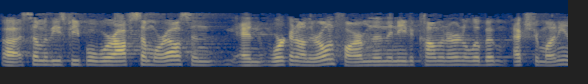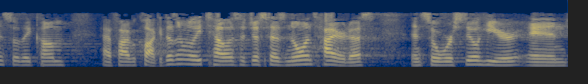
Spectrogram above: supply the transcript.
Uh, some of these people were off somewhere else and and working on their own farm, and then they need to come and earn a little bit extra money, and so they come at five o'clock. It doesn't really tell us. It just says no one's hired us, and so we're still here. And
